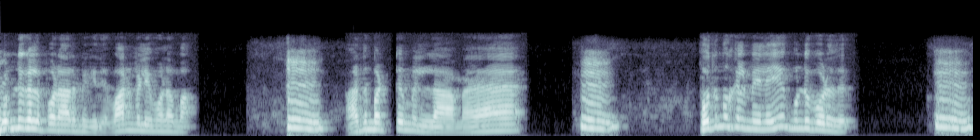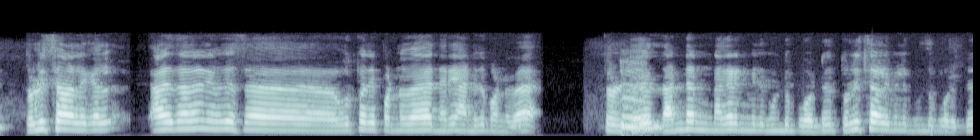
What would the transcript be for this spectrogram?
குண்டுகள் போட ஆரம்பிக்குது வான்வெளி மூலமா. அது மட்டும் இல்லாம. பொதுமக்கள் மேலேயும் குண்டு போடுது. தொழிற்சாலைகள் அதனால நீ வந்து உற்பத்தி பண்ணுவ நிறைய இது பண்ணுவ சொல்லிட்டு. லண்டன் நகரின் மீது குண்டு போட்டு தொழிற்சாலை மீது குண்டு போட்டு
